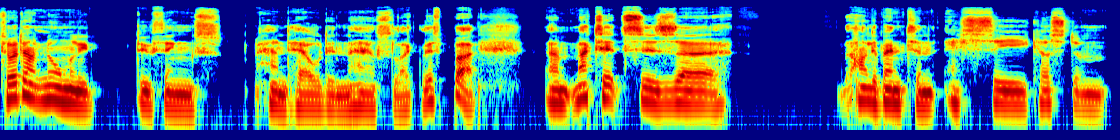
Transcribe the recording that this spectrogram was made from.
so I don't normally do things handheld in the house like this, but um, Matitz's uh, Harley Benton SC Custom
